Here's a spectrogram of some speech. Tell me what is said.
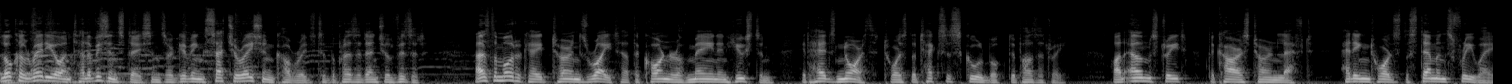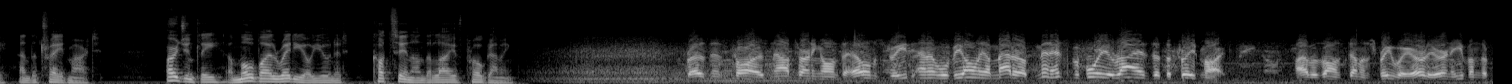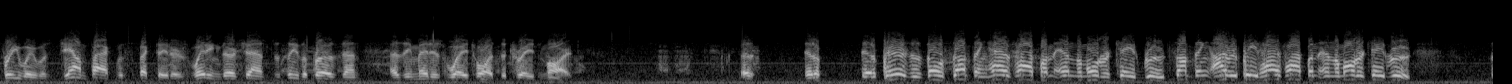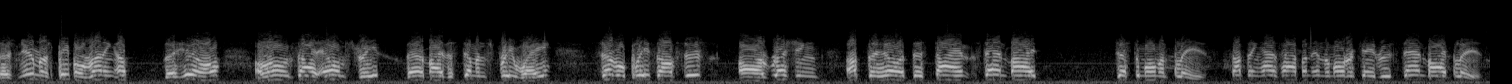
Local radio and television stations are giving saturation coverage to the presidential visit. As the motorcade turns right at the corner of Main and Houston, it heads north towards the Texas Schoolbook Depository. On Elm Street, the cars turn left, heading towards the Stemmons Freeway and the Trade Mart. Urgently, a mobile radio unit cuts in on the live programming. The president's car is now turning onto Elm Street, and it will be only a matter of minutes before he arrives at the Trade Mart. I was on Stemmons Freeway earlier, and even the freeway was jam-packed with spectators waiting their chance to see the president as he made his way toward the Trade Mart. It, it, it appears as though something has happened in the motorcade route. Something, I repeat, has happened in the motorcade route. There's numerous people running up the hill alongside Elm Street, there by the Stemmons Freeway. Several police officers are rushing up the hill at this time. Stand by just a moment, please. Something has happened in the motorcade route. Stand by, please.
